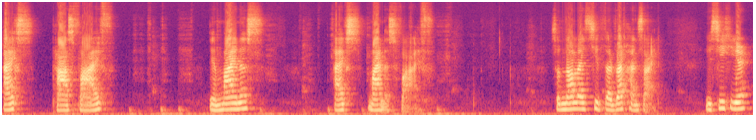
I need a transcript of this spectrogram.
x plus 5, then minus x minus 5. So now let's see the right hand side. You see here,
